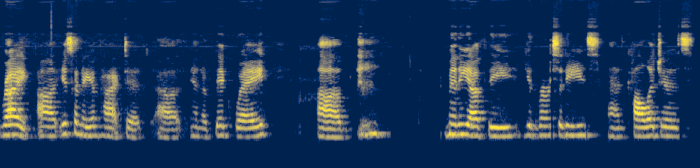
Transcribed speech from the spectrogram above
Right. Uh, it's going to impact it uh, in a big way. Uh, many of the universities and colleges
